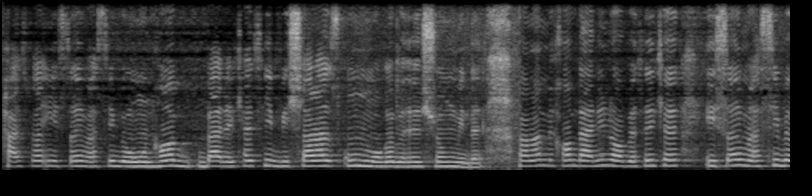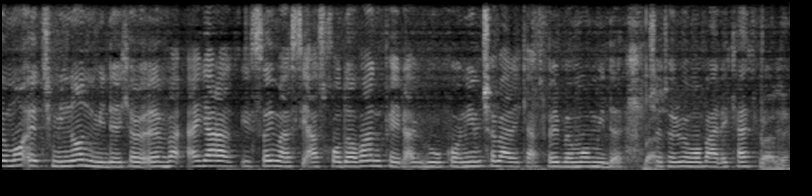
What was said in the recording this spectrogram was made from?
حتما عیسی مسیح به اونها برکتی بیشتر از اون موقع بهشون میده و من می‌خوام در این رابطه که عیسی مسیح به ما اطمینان میده که اگر از عیسی مسیح از خداوند پیروی بکنیم چه برکتهایی به ما میده بله. چطوری به ما برکت میده بله.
